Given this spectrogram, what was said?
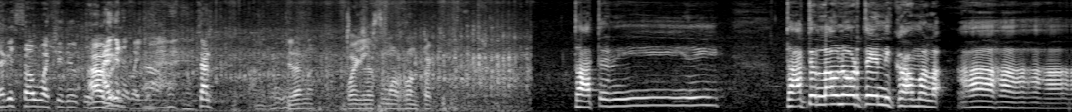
लगेच सव्वाशे देतो. हा, आहे बाई. का नाही भाई चल. दिला ना पहिलाच मारून टाक. तात्याने तात्याला लावलं वाटतं यांनी कामाला. हा हा हा हा.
